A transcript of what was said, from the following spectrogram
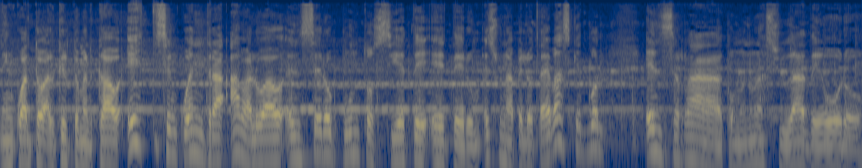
en cuanto al criptomercado. Este se encuentra avaluado en 0.7 Ethereum. Es una pelota de básquetbol encerrada como en una ciudad de oro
